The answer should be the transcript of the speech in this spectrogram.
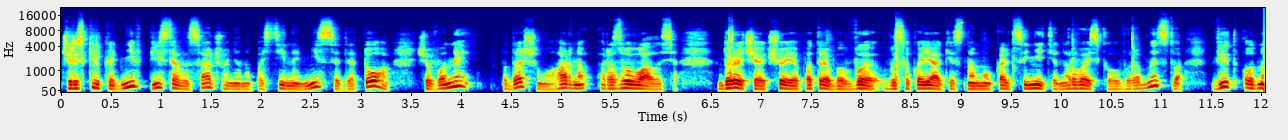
через кілька днів після висаджування на постійне місце для того, щоб вони подальшому гарно розвивалися. До речі, якщо є потреба в високоякісному кальциніті норвезького виробництва від 1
